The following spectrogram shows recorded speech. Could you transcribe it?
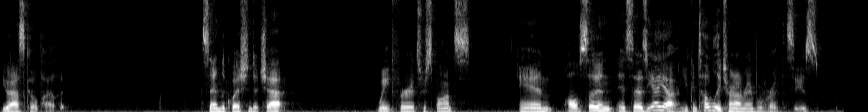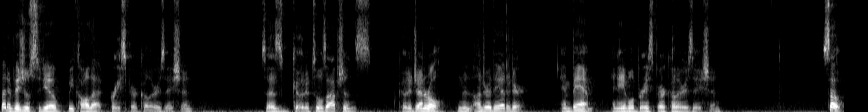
you ask Copilot. Send the question to chat, wait for its response, and all of a sudden it says, yeah, yeah, you can totally turn on rainbow parentheses. But in Visual Studio, we call that brace pair colorization. It says go to Tools Options, go to General under the editor, and bam, enable brace pair colorization. So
